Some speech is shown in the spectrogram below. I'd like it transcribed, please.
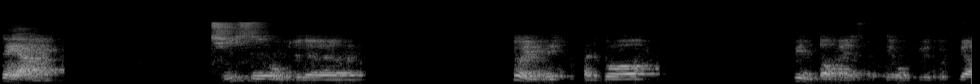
对啊。其实我觉得，对于很多运动来说，我觉得都需要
